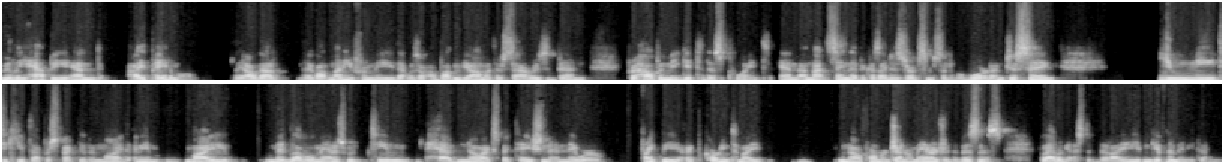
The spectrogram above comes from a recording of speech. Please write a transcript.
really happy. And I paid them all. They all got they got money from me that was above and beyond what their salaries had been for helping me get to this point. And I'm not saying that because I deserve some sort of award. I'm just saying you need to keep that perspective in mind. I mean, my mid-level management team had no expectation, and they were, frankly, according to my now former general manager of the business, flabbergasted that I even given them anything.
